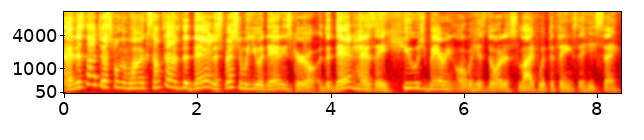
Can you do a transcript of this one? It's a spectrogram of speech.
And it's not just from the woman. Sometimes the dad, especially when you're a daddy's girl, the dad has a huge bearing over his daughter's life with the things that he say.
